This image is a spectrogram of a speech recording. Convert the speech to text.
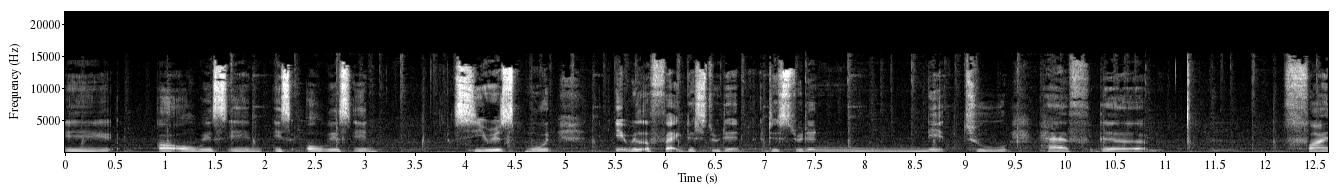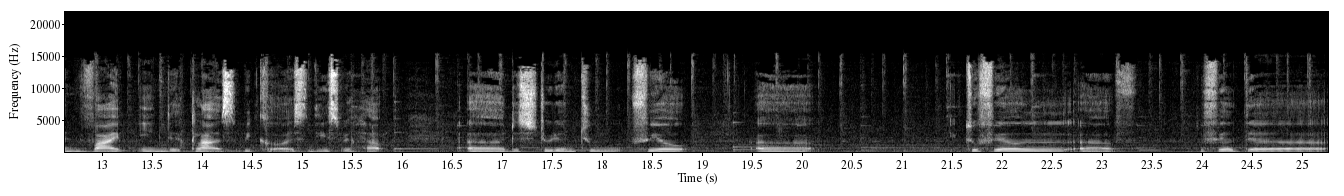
is, are always in is always in serious mood it will affect the student. The student need to have the fun vibe in the class because this will help uh, the student to feel uh, to feel uh, to feel the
